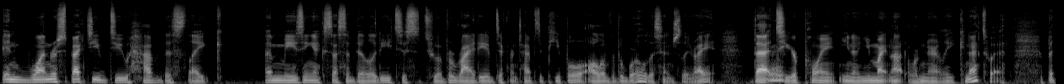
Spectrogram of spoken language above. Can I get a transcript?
in one respect you do have this like amazing accessibility to to a variety of different types of people all over the world essentially right that right. to your point you know you might not ordinarily connect with but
